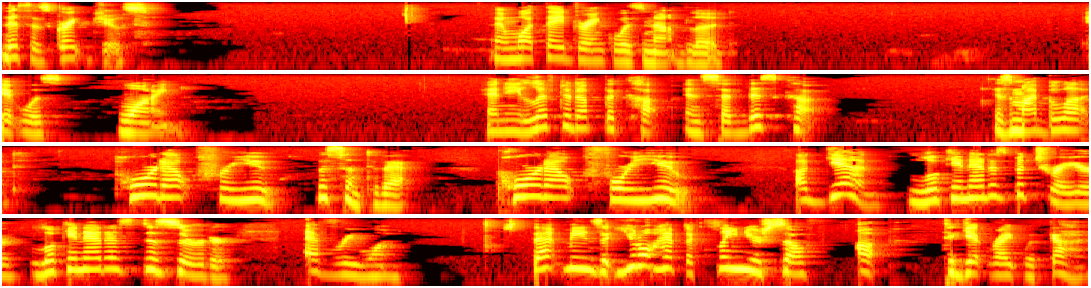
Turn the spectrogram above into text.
This is grape juice. And what they drank was not blood, it was wine. And he lifted up the cup and said, This cup is my blood poured out for you. Listen to that. Poured out for you. Again, looking at his betrayer, looking at his deserter, everyone. That means that you don't have to clean yourself up to get right with God.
